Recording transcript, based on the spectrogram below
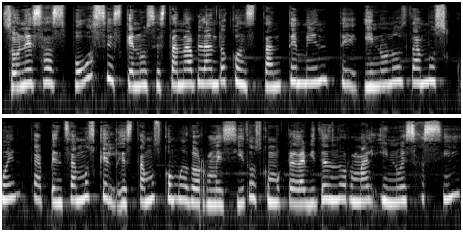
son esas voces que nos están hablando constantemente y no nos damos cuenta. Pensamos que estamos como adormecidos, como que la vida es normal y no es así.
